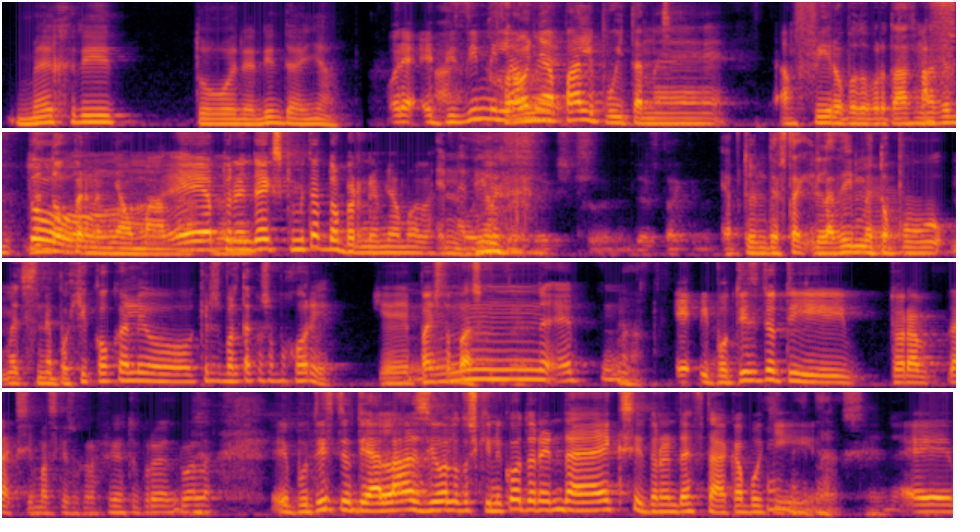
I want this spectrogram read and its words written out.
μέχρι το 99. Ωραία, επειδή μιλάμε. Χρόνια πάλι που ήταν ε, αμφίροπο το πρωτάθλημα. Δεν, Αυτό, δεν το έπαιρνε μια ομάδα. Ε, από το 96 δηλαδή. και μετά το έπαιρνε μια ομάδα. Ε, ναι, δύο. Ε, από το 97. Δηλαδή με το που με στην εποχή κόκαλη ο κ. Μπαλτάκος αποχωρεί και πάει στο μπάσκετ. Μ, ε, ε, υποτίθεται ότι. Τώρα, εντάξει, είμαστε και στο γραφείο του Πρόεδρου, αλλά υποτίθεται ότι αλλάζει όλο το σκηνικό το 96, το 97, κάπου εκεί. Ε,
